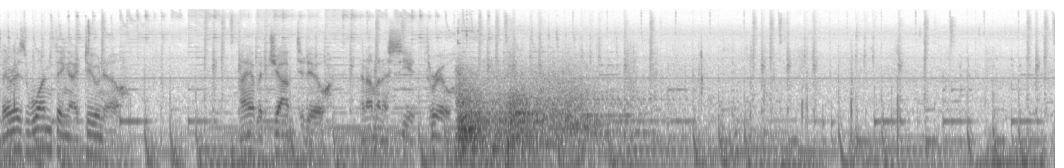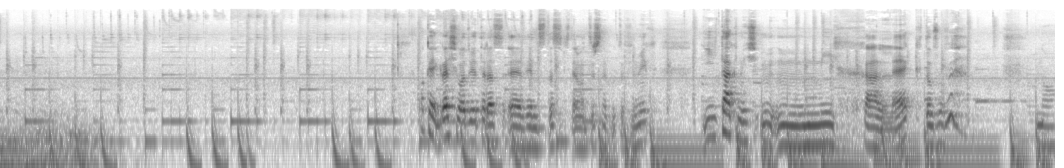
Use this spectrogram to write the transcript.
There is one thing I do know. I have a job to do, and I'm gonna see it through. Okej, gra się ładuje teraz, e, więc dosyć dramatyczny był to filmik. I tak, Miś, m, m, Michalek, dobrze mówię? No.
